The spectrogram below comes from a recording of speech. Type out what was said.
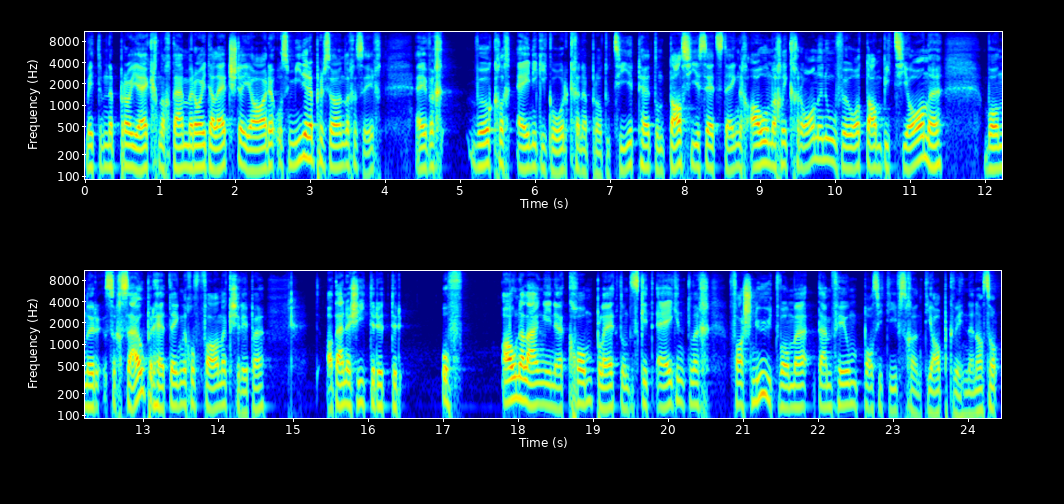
mit einem Projekt, nachdem er auch in den letzten Jahren aus meiner persönlichen Sicht einfach wirklich einige Gurken produziert hat. Und das hier setzt eigentlich allem ein bisschen Kronen auf, weil auch die Ambitionen, die er sich selber hat eigentlich auf die Fahne geschrieben an denen scheitert er auf allen Längen komplett und es gibt eigentlich fast nichts, wo man dem Film Positives könnte abgewinnen könnte. Also,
